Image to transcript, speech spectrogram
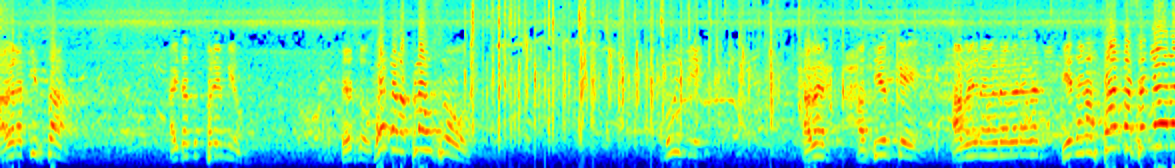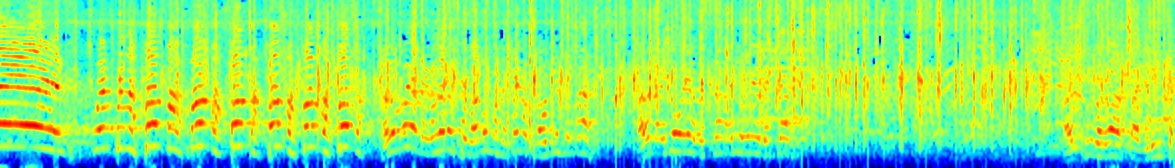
A ver, aquí está. Ahí está tu premio. Eso. ¡Fuerte el aplauso! Muy bien. A ver, así es que, a ver, a ver, a ver, a ver. Vienen las palmas, señores. Fuerte las palmas, palmas, palmas, palmas, palmas, palmas. A ver, voy a regalar ese balón donde están aplaudiendo más. A ver, ahí lo voy a aventar, ahí lo voy a aventar. Ahí sí, ¿verdad? Hasta grita.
